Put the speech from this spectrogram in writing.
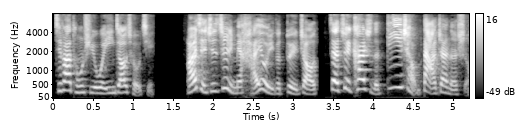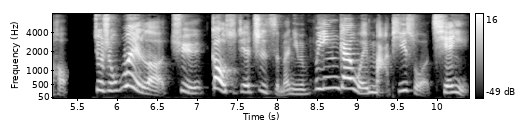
姬发同时又为殷郊求情。而且，其实这里面还有一个对照，在最开始的第一场大战的时候，就是为了去告诉这些质子们，你们不应该为马匹所牵引。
